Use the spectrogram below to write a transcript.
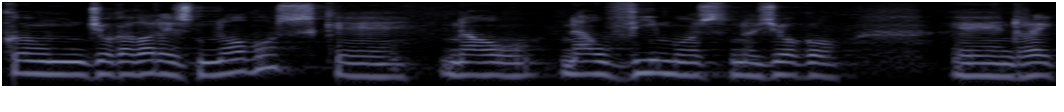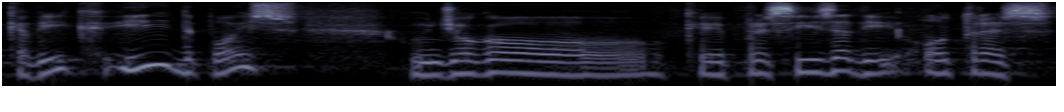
com jogadores novos que não, não vimos no jogo em Reykjavik e depois um jogo que precisa de outras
